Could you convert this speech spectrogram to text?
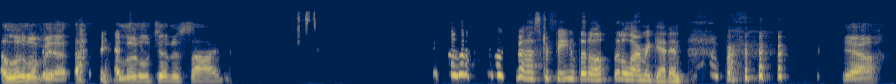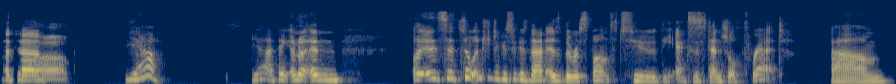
a little bit a little genocide A little, little catastrophe, little little Armageddon. Yeah. But um, uh, yeah, yeah, I think, and and it's it's so interesting because that is the response to the existential threat. Um,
